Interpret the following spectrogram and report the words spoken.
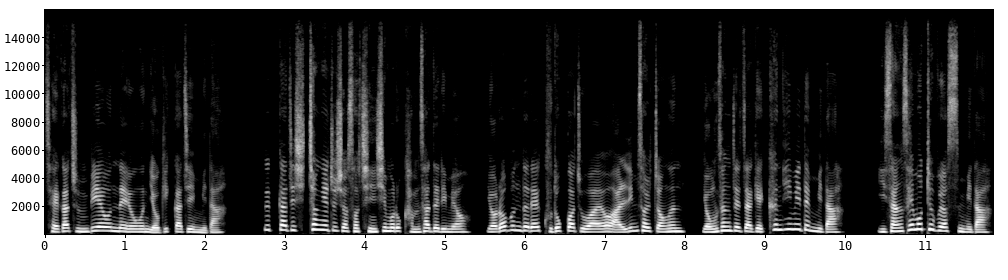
제가 준비해온 내용은 여기까지입니다. 끝까지 시청해주셔서 진심으로 감사드리며 여러분들의 구독과 좋아요, 알림 설정은 영상 제작에 큰 힘이 됩니다. 이상 세모튜브였습니다.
